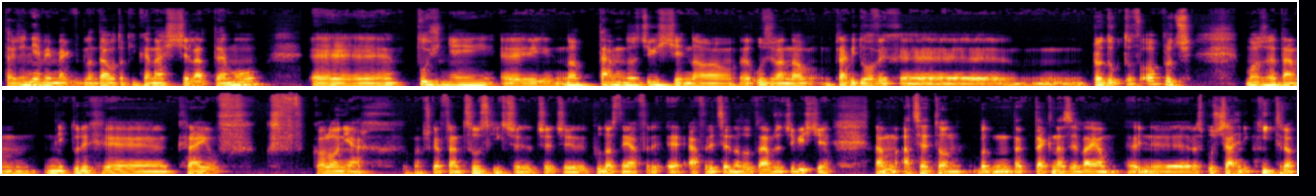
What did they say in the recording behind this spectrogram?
Także nie wiem, jak wyglądało to kilkanaście lat temu. Yy, później, yy, no tam rzeczywiście no, używano prawidłowych produktów. Oprócz może tam niektórych krajów w koloniach na przykład francuskich czy, czy, czy północnej Afry, e, Afryce, no to tam rzeczywiście tam aceton, bo tak, tak nazywają e, rozpuszczalnik nitro,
